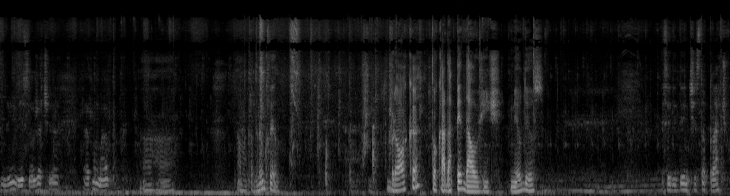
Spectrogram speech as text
Nem vi, senão eu já tinha arrumado. Aham. Ah, mas tá tranquilo. Broca tocada a pedal, gente. Meu Deus. Esse é de dentista prático.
